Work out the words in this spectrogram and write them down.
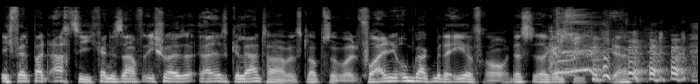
Ich werde bald 80. Ich kann dir sagen, was ich schon alles, alles gelernt habe. Das glaubst du wohl. Vor allem im Umgang mit der Ehefrau. Das ist ganz wichtig. ja.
